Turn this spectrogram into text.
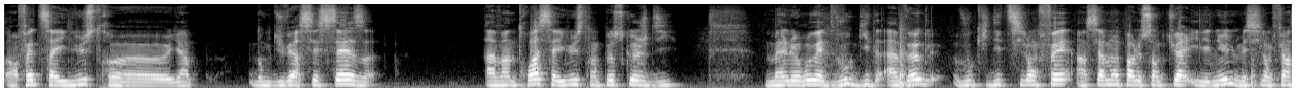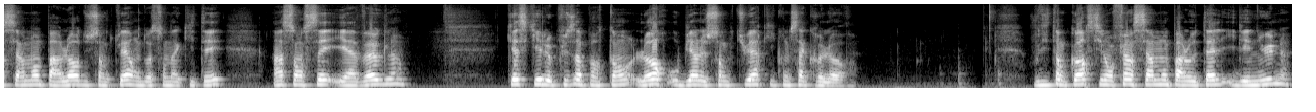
en fait, ça illustre, euh, donc du verset 16 à 23, ça illustre un peu ce que je dis. Malheureux êtes-vous, guide aveugle, vous qui dites si l'on fait un serment par le sanctuaire, il est nul, mais si l'on fait un serment par l'or du sanctuaire, on doit s'en acquitter. Insensé et aveugle, qu'est-ce qui est le plus important, l'or ou bien le sanctuaire qui consacre l'or? Vous dites encore, si l'on fait un serment par l'autel, il est nul,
